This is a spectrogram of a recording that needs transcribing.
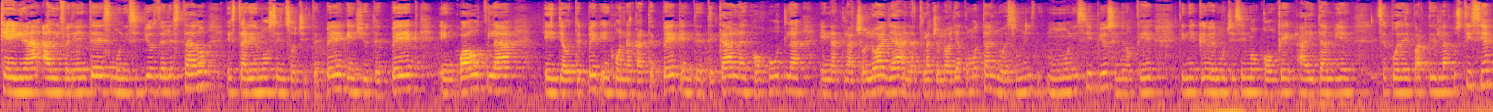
que irá a diferentes municipios del estado. Estaremos en Xochitepec, en Jutepec, en Cuautla, en Yautepec, en Jonacatepec, en Tetecala, en Jojutla, en Atlacholoaya. En Atlacholoaya como tal no es un municipio, sino que tiene que ver muchísimo con que ahí también se puede impartir la justicia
